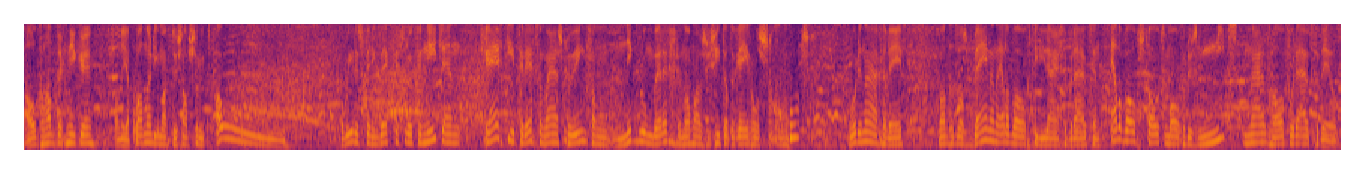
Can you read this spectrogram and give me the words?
Open handtechnieken van de Japanner. Die mag dus absoluut... Oh! Probeer de spinning backfist lukte niet. En krijgt hier terecht een waarschuwing van Nick Bloemberg. En nogmaals, u ziet dat de regels goed worden nageleefd. Want het was bijna een elleboog die hij daar gebruikt. En elleboogstoten mogen dus niet naar het hoofd worden uitgedeeld.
